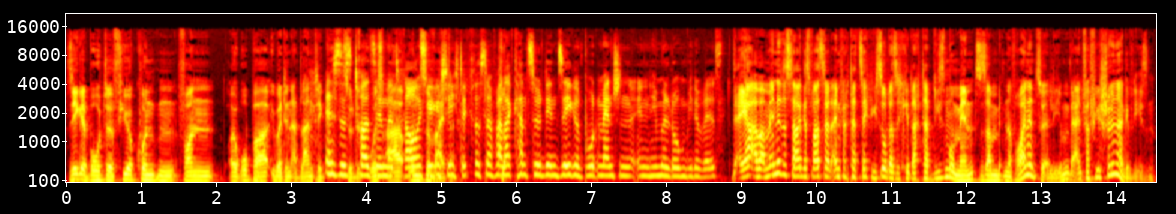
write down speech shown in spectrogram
Segelboote für Kunden von Europa über den Atlantik Es ist zu trotzdem USA eine traurige so. Geschichte, Christopher. Da kannst du den Segelbootmenschen in den Himmel loben, wie du willst. Ja, aber am Ende des Tages war es halt einfach tatsächlich so, dass ich gedacht habe, diesen Moment zusammen mit einer Freundin zu erleben, wäre einfach viel schöner gewesen.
